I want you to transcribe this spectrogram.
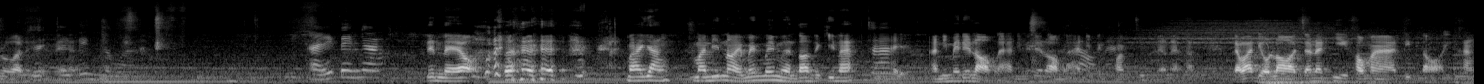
รัวเลยใจใช่ไหมเต้นรัวไหนเต้นยังเต้นแล้ว มายังมานิดหน่อยไม่ไม่เหมือนตอนตะกี้นะ ใช่ อันนี้ไม่ได้หลอกแล้วอันนี้ไม่ได้หลอกแล้วอันนี้เป็นความจริงแล้วนะครับ แต่ว่าเดี๋ยวรอเจ้าหน้าที่เขามาติดต่ออีกครั้ง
